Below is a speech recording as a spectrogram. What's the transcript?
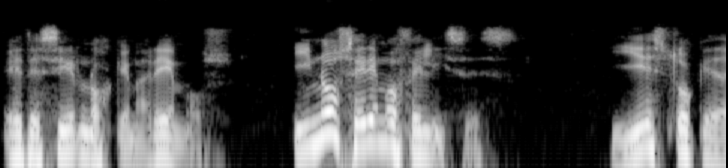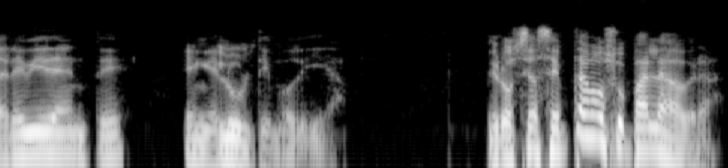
es decir, nos quemaremos, y no seremos felices. Y esto quedará evidente en el último día. Pero si aceptamos su palabra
